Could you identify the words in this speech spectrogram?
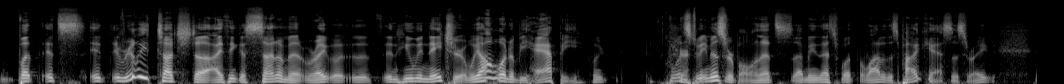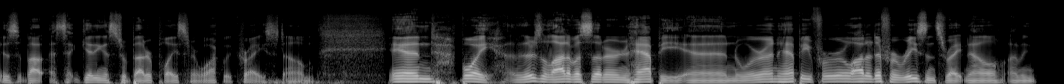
but it's it, it really touched, uh, I think, a sentiment right in human nature. We all want to be happy. We, who wants to be miserable? And that's, I mean, that's what a lot of this podcast is, right? Is about getting us to a better place in our walk with Christ. Um, and boy, there's a lot of us that are unhappy, and we're unhappy for a lot of different reasons right now. I mean,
